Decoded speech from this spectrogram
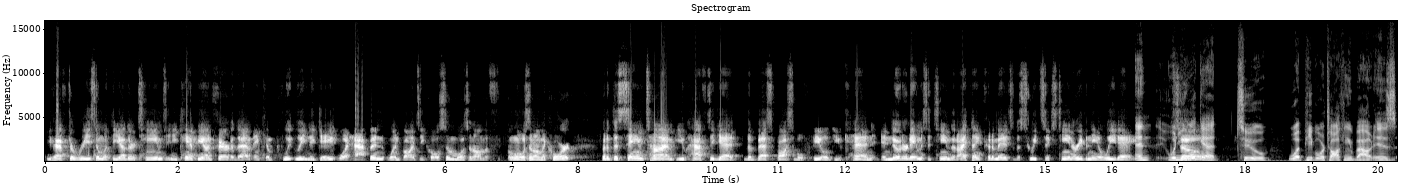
you have to reason with the other teams, and you can't be unfair to them and completely negate what happened when Bonzie Colson wasn't on the wasn't on the court. But at the same time, you have to get the best possible field you can. And Notre Dame is a team that I think could have made it to the Sweet 16 or even the Elite Eight. And when so, you look at two, what people were talking about is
